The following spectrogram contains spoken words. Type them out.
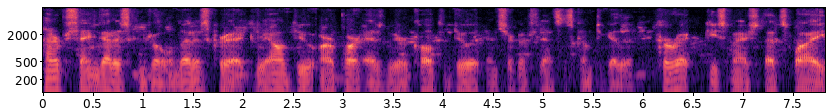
100% got us control. That is correct. We all do our part as we are called to do it, and circumstances come together. Correct, Key Smash. That's why.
